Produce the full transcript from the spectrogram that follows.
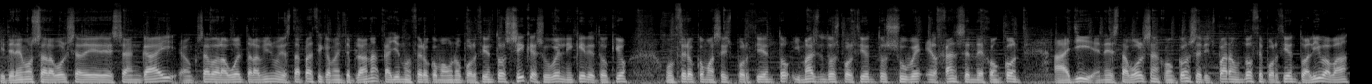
y tenemos a la bolsa de Shanghai, aunque se ha dado la vuelta ahora mismo y está prácticamente plana, cayendo un 0,1%. Sí que sube el Nikkei de Tokio un 0,6% y más de un 2% sube el Hansen de Hong Kong. Allí, en esta bolsa, en Hong Kong, se dispara un 12% Alibaba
